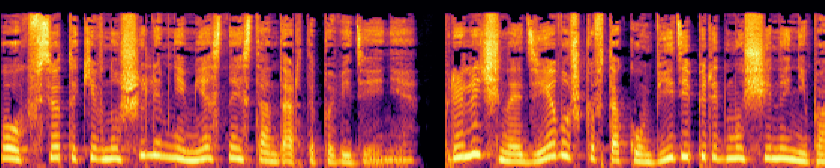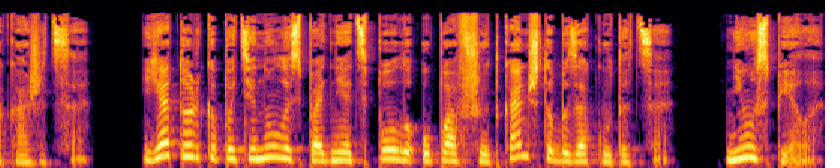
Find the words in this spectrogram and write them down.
Ох, все-таки внушили мне местные стандарты поведения. Приличная девушка в таком виде перед мужчиной не покажется. Я только потянулась поднять с пола упавшую ткань, чтобы закутаться. Не успела.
